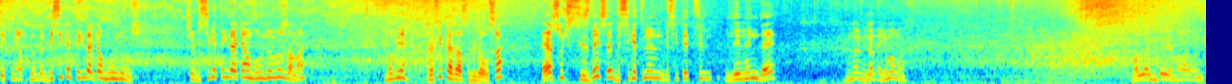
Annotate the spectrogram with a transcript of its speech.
tekmeyi attığınızda bisiklette giderken vurdunuz. Şimdi bisiklette giderken vurduğunuz zaman bu bir trafik kazası bile olsa eğer suç sizdeyse bisikletinin bisikletlinin de bunlar ne lan elma mı? Vallahi güzel elmalar varmış.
